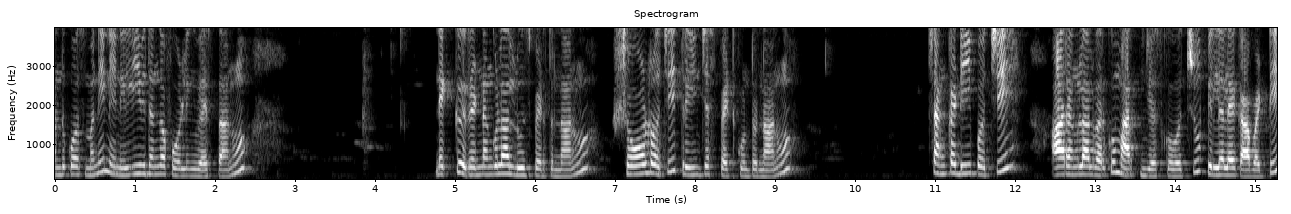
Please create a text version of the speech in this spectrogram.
అందుకోసమని నేను ఈ విధంగా ఫోల్డింగ్ వేస్తాను. నెక్ రెండు అంగుళాలు లూజ్ పెడుతున్నాను. షోల్డర్ వచ్చి త్రీ ఇంచెస్ పెట్టుకుంటున్నాను. చంక డీప్ వచ్చి ఆరు అంగుళాల వరకు మార్కింగ్ చేసుకోవచ్చు పిల్లలే కాబట్టి.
